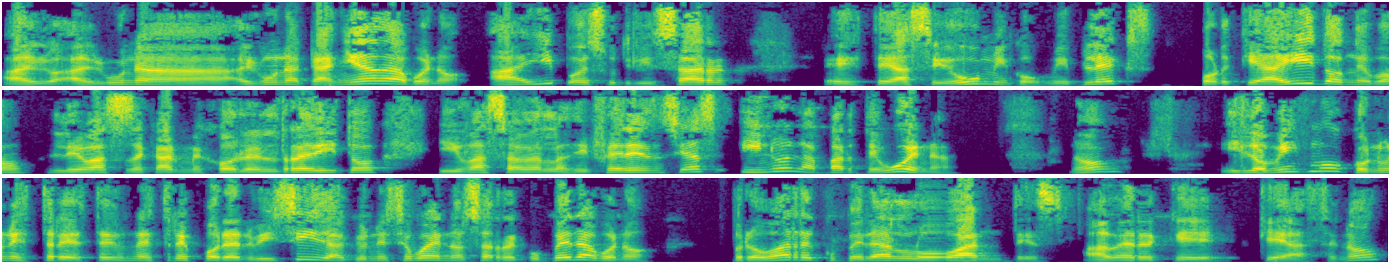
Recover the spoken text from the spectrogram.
alguna, alguna cañada. Bueno, ahí puedes utilizar este ácido húmico, humiplex, porque ahí donde vos le vas a sacar mejor el rédito y vas a ver las diferencias y no en la parte buena, ¿no? Y lo mismo con un estrés, tenés un estrés por herbicida que uno dice, bueno, se recupera, bueno, probar recuperarlo antes, a ver qué, qué hace, ¿no?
